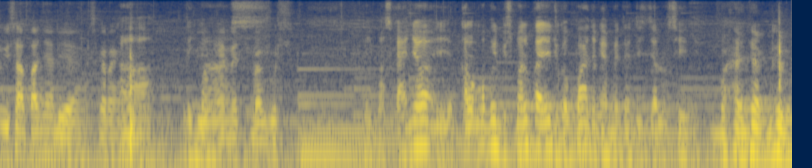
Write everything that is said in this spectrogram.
wisatanya dia yang sekarang. Ah, Limas. manage bagus. Limas. Kayaknya kalau ngomongin bis malam kayaknya juga banyak yang main di jalur sini. Banyak dulu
